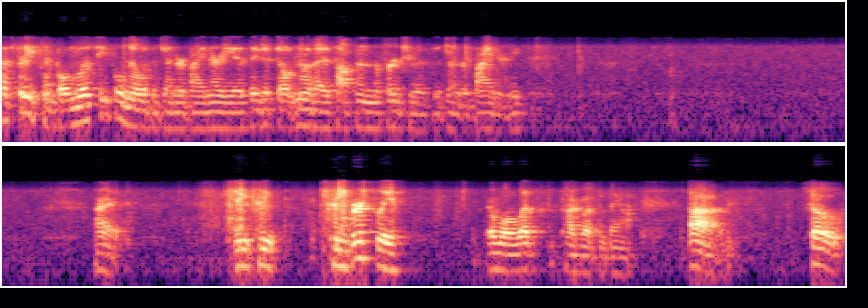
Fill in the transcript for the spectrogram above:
that's pretty simple. Most people know what the gender binary is. They just don't know that it's often referred to as the gender binary. Alright. And con conversely, well, let's talk about something else. Um, so,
